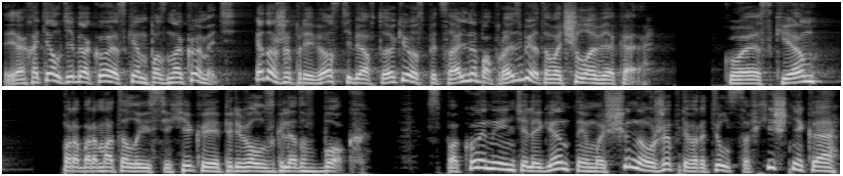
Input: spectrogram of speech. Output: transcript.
Я хотел тебя кое с кем познакомить. Я даже привез тебя в Токио специально по просьбе этого человека». «Кое с кем?» Пробормотал Исихика и перевел взгляд в бок. Спокойный и интеллигентный мужчина уже превратился в хищника,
